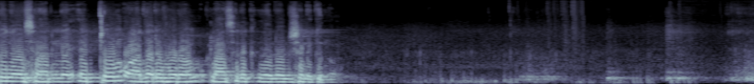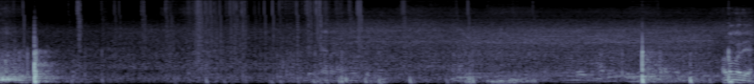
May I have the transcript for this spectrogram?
ബിനോയ് സാറിനെ ഏറ്റവും ആദരപൂർവം ക്ലാസ് എടുക്കുന്നതിനോട് ക്ഷണിക്കുന്നു. അവിടെ മതിയാ?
